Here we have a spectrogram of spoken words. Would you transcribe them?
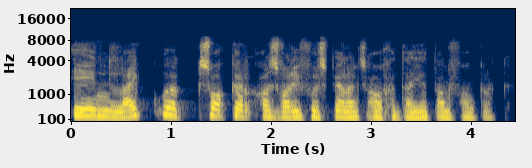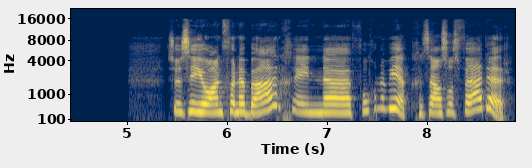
en lyk ook swakker as wat die voorspellings aangedui het aanvanklik. So sê Johan van der Berg en uh volgende week gesels ons verder.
